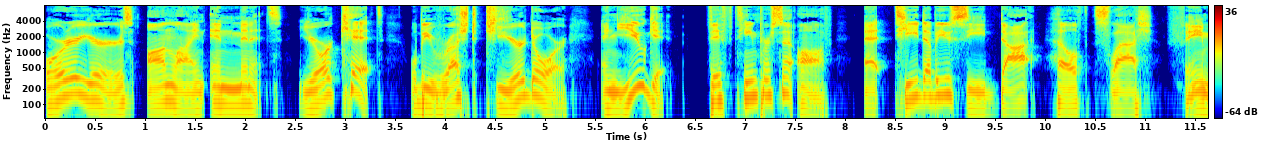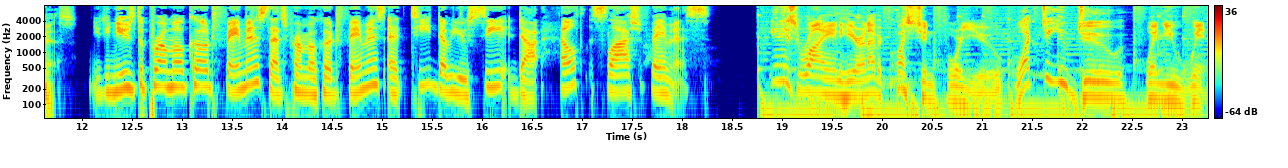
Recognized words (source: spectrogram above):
Order yours online in minutes. Your kit will be rushed to your door and you get 15% off at twc.health slash famous. You can use the promo code famous. That's promo code famous at twc.health slash famous. It is Ryan here, and I have a question for you. What do you do when you win?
